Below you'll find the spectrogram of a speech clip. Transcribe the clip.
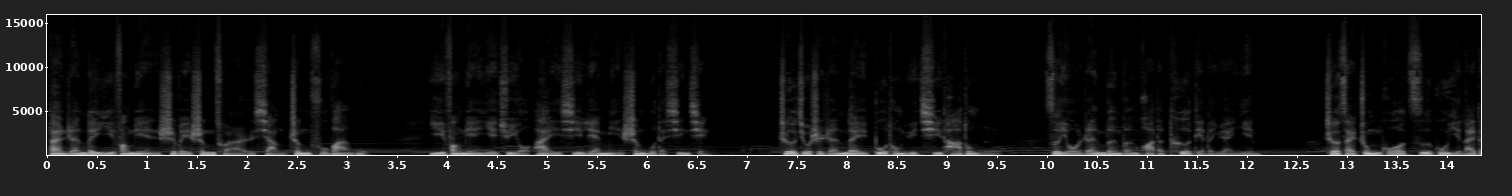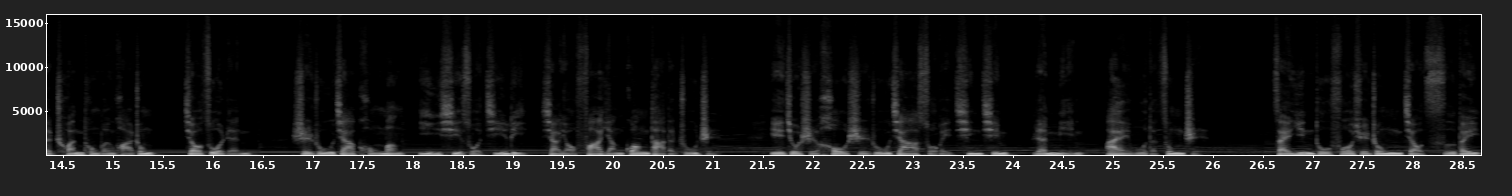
但人类一方面是为生存而想征服万物，一方面也具有爱惜怜悯生物的心情。这就是人类不同于其他动物、自有人文文化的特点的原因。这在中国自古以来的传统文化中叫做人，是儒家孔孟一系所极力想要发扬光大的主旨，也就是后世儒家所谓亲亲人民爱物的宗旨。在印度佛学中叫慈悲，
